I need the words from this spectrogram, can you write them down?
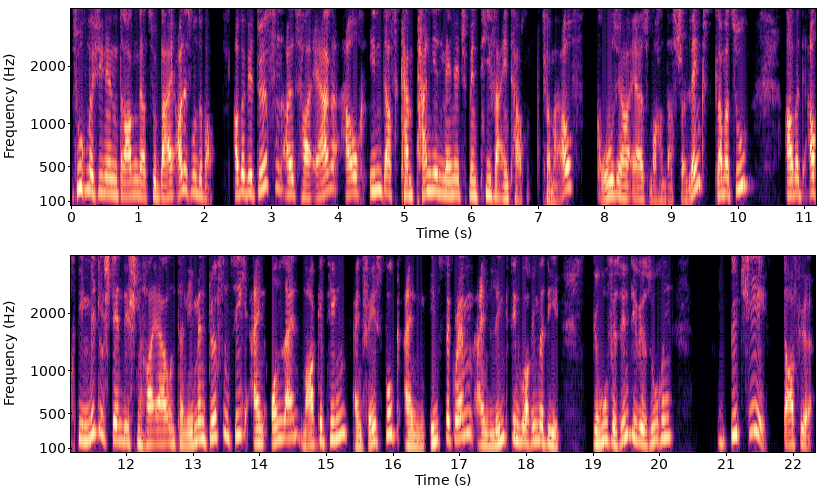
Suchmaschinen tragen dazu bei, alles wunderbar. Aber wir dürfen als HR auch in das Kampagnenmanagement tiefer eintauchen. Klammer auf, große HRs machen das schon längst, Klammer zu. Aber auch die mittelständischen HR-Unternehmen dürfen sich ein Online-Marketing, ein Facebook, ein Instagram, ein LinkedIn, wo auch immer die Berufe sind, die wir suchen, Budget dafür,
